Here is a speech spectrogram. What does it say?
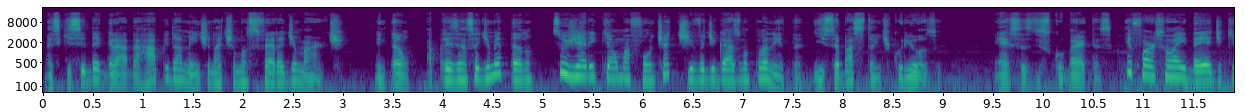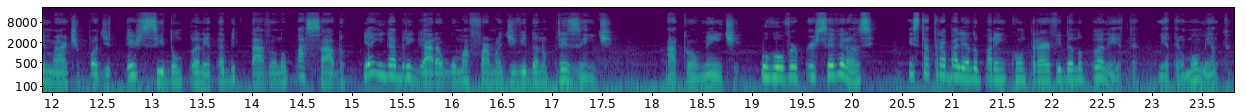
mas que se degrada rapidamente na atmosfera de Marte. Então, a presença de metano sugere que há uma fonte ativa de gás no planeta, e isso é bastante curioso. Essas descobertas reforçam a ideia de que Marte pode ter sido um planeta habitável no passado e ainda abrigar alguma forma de vida no presente, Atualmente, o rover Perseverance está trabalhando para encontrar vida no planeta e, até o momento,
